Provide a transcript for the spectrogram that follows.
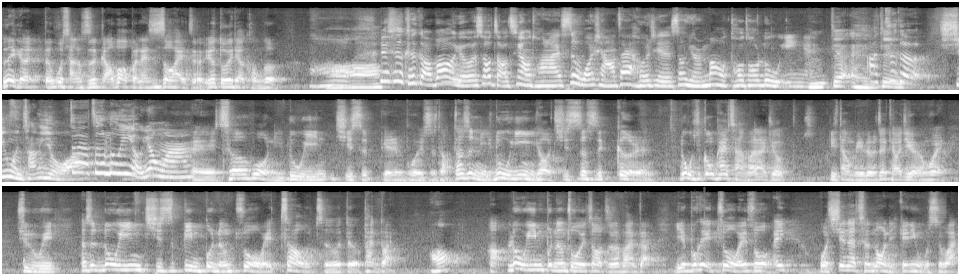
那个得不偿失，搞不好本来是受害者，又多一条恐吓。哦，就是，可是搞不好有的时候找亲友团来，是我想要在和解的时候，有人帮我偷偷录音，哎，对，哎，啊，这个新闻常有啊，对啊，这个录音有用吗？哎，车祸你录音，其实别人不会知道，但是你录音以后，其实这是个人，如果是公开场合，那就另当别论，在调解委员会去录音，但是录音其实并不能作为肇责的判断。哦，好，录音不能作为肇责的判断，也不可以作为说，哎，我现在承诺你给你五十万，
